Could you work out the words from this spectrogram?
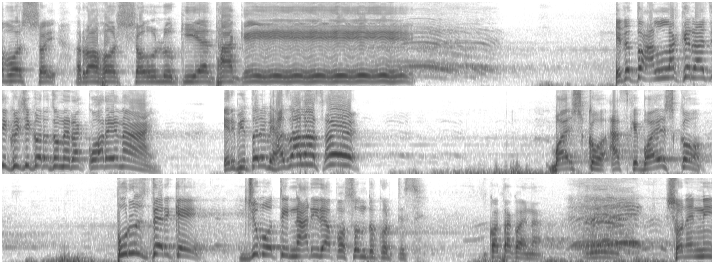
অবশ্যই রহস্য লুকিয়ে থাকে। এটা তো আল্লাহকে রাজি খুশি করে এরা করে নাই। এর ভিতরে ভেজাল আছে। বয়স্ক, আজকে বয়স্ক, পুরুষদেরকে যুবতী নারীরা পছন্দ করতেছে। কথা কয় না? শোনেননি?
